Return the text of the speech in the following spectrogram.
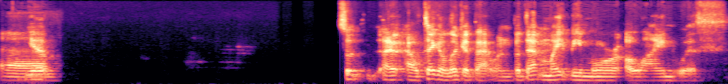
Um, Yep. so I, I'll take a look at that one, but that might be more aligned with,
